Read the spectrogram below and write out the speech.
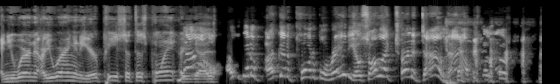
And you wearing? Are you wearing an earpiece at this point? Are no, you guys? I've got a I've got a portable radio, so I'm like turn it down now.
